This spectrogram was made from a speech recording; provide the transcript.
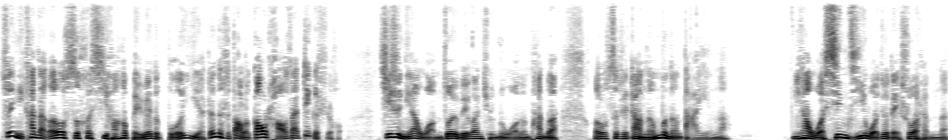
所以你看，在俄罗斯和西方和北约的博弈啊，真的是到了高潮。在这个时候，其实你让我们作为围观群众，我们判断俄罗斯这仗能不能打赢啊？你看我心急，我就得说什么呢？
